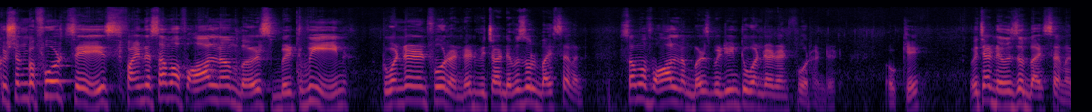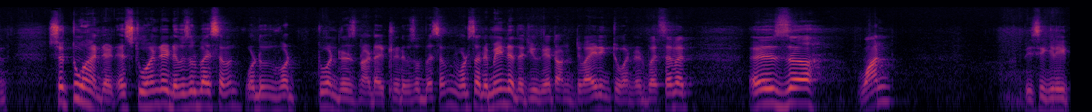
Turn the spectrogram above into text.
Question number 4 says, find the sum of all numbers between 200 and 400 which are divisible by 7. Sum of all numbers between 200 and 400. Okay. Which are divisible by 7. So 200, is 200 divisible by 7? What, do, what 200 is not directly divisible by 7. What's the remainder that you get on dividing 200 by 7? Is uh, 1. Basically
